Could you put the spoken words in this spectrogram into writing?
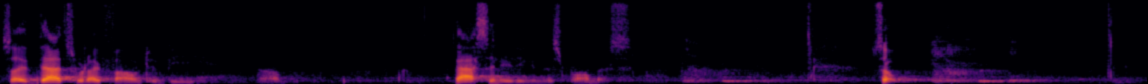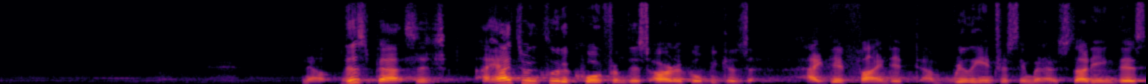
So I, that's what I found to be um, fascinating in this promise. So, now this passage, I had to include a quote from this article because I did find it um, really interesting when I was studying this.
